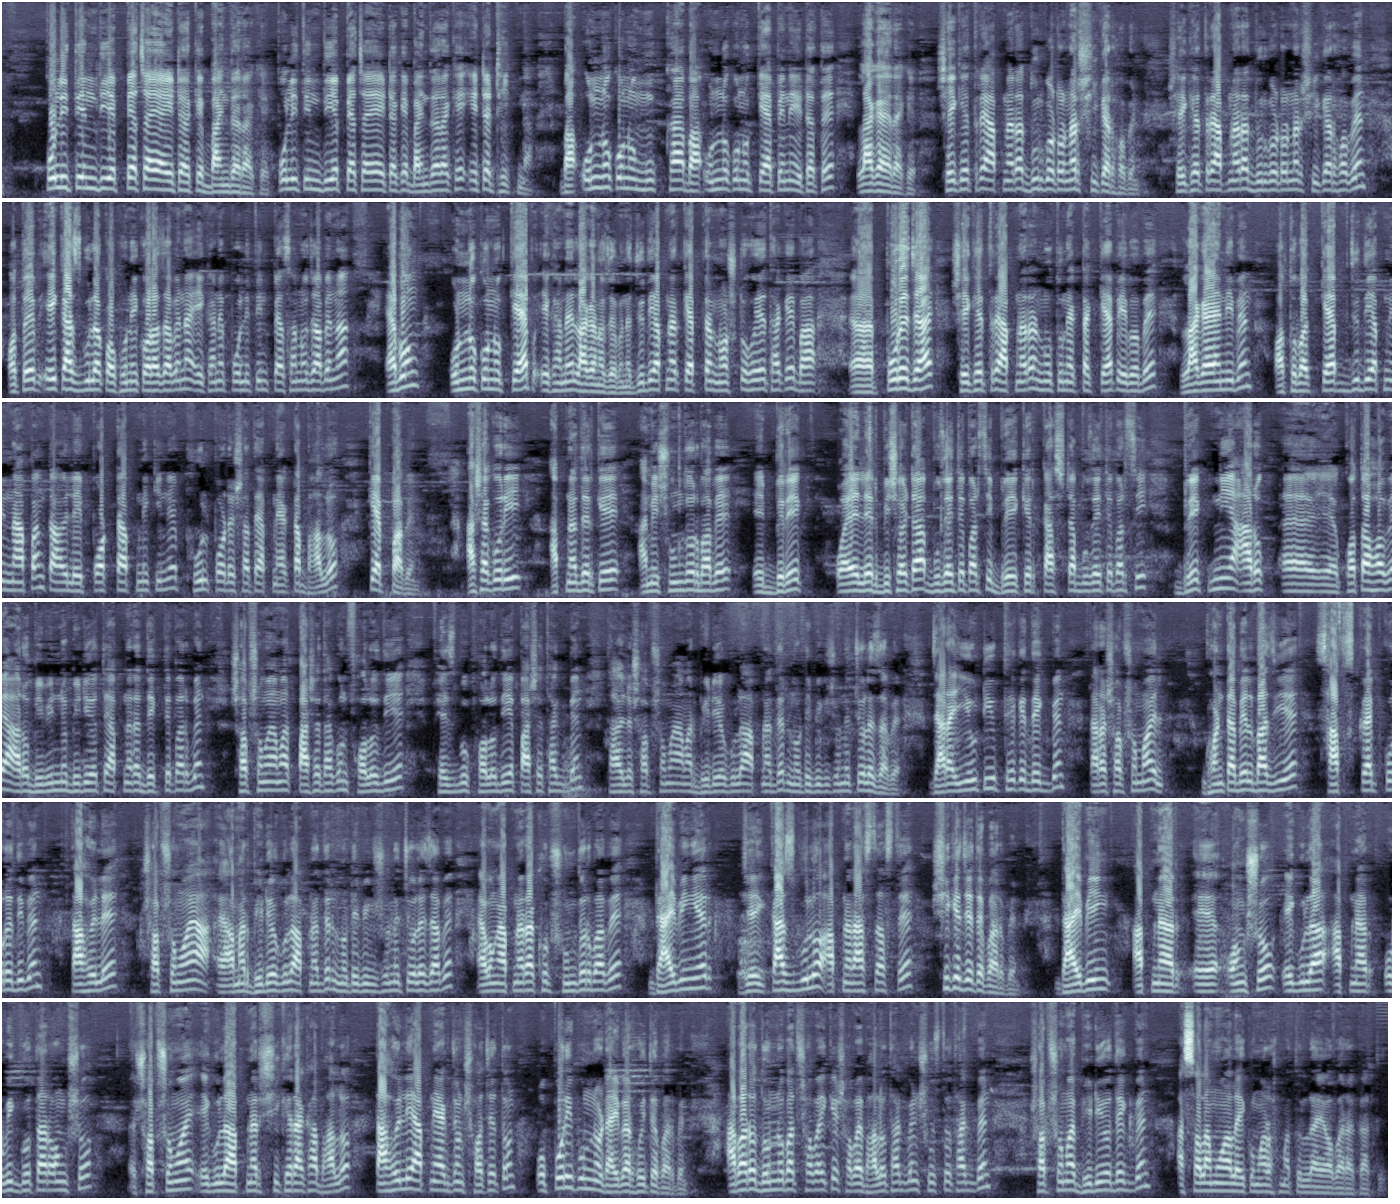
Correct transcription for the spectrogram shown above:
পলিথিন দিয়ে পেঁচায়া এটাকে বাইন্দা রাখে। পলিথিন দিয়ে পেঁচায়া এটাকে বাইন্দা রাখে, এটা ঠিক না। বা অন্য কোনো মুখা বা অন্য কোনো ক্যাপেনে এটাতে লাগায় রাখে। সেই ক্ষেত্রে আপনারা দুর্ঘটনার শিকার হবেন। সেই ক্ষেত্রে আপনারা দুর্ঘটনার শিকার হবেন। অতএব এই কাজগুলা কখনোই করা যাবে না। এখানে পলিথিন পেঁচানো যাবে না। এবং অন্য কোনো ক্যাপ এখানে লাগানো যাবে না। যদি আপনার ক্যাপটা নষ্ট হয়ে থাকে বা পড়ে যায়, সেই ক্ষেত্রে আপনারা নতুন একটা ক্যাপ এভাবে লাগায় নেবেন। অথবা ক্যাপ যদি আপনি না পান, তাহলে এই পটটা আপনি কিনে ফুল পটের সাথে আপনি একটা ভালো ক্যাপ পাবেন। আশা করি আপনাদেরকে আমি সুন্দরভাবে এই ব্রেক অয়েলের বিষয়টা বুঝাইতে পারছি, ব্রেকের কাজটা বুঝাইতে পারছি। ব্রেক নিয়ে আরও কথা হবে আরও বিভিন্ন ভিডিওতে আপনারা দেখতে পারবেন। সবসময় আমার পাশে থাকুন ফলো দিয়ে ফেসবুক ফলো দিয়ে পাশে থাকবেন, তাহলে সবসময় আমার ভিডিওগুলো আপনাদের নোটিফিকেশনে চলে যাবে। যারা ইউটিউব থেকে দেখবেন, তারা সবসময় ঘণ্টা বেল বাজিয়ে সাবস্ক্রাইব করে দিবেন, তাহলে সবসময় আমার ভিডিওগুলো আপনাদের নোটিফিকেশনে চলে যাবে এবং আপনারা খুব সুন্দরভাবে ড্রাইভিংয়ের যে কাজগুলো, আপনারা আস্তে আস্তে শিখে যেতে পারবেন। ড্রাইভিং আপনার অংশ, এগুলা আপনার অভিজ্ঞতার অংশ। সবসময় এগুলো আপনার শিখে রাখা ভালো। তাহলে আপনি একজন সচেতন ও পরিপূর্ণ ড্রাইভার হইতে পারবেন। আবারও ধন্যবাদ সবাইকে। সবাই ভালো থাকবেন, সুস্থ থাকবেন। সবসময় ভিডিও দেখবেন। আসসালামু আলাইকুম রহমতুল্লাহ ওবরাকাতু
